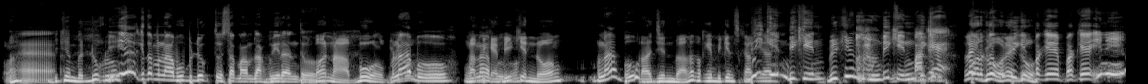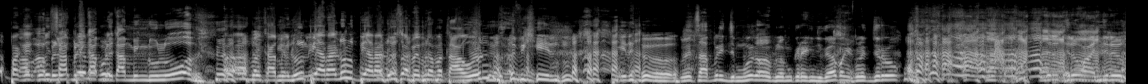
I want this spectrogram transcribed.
Nah, Bikin beduk lo. Iya kita menabuh beduk tuh sama takbiran tuh. Oh nabul. Menabuh, Nggak bikin bikin dong. Menabuh. Rajin banget pakai bikin sekalian. Bikin, bikin. Bikin. bikin, Pakai Lego, gue bikin Lego. pakai pakai ini, pakai kulit beli, sapi beli, kulit kambing dulu. Ah, beli kambing dulu, piara dulu, piara dulu sampai berapa tahun baru bikin. gitu. Kulit sapi dijemur kalau belum kering juga pakai kulit jeruk. Jeruk jeruk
